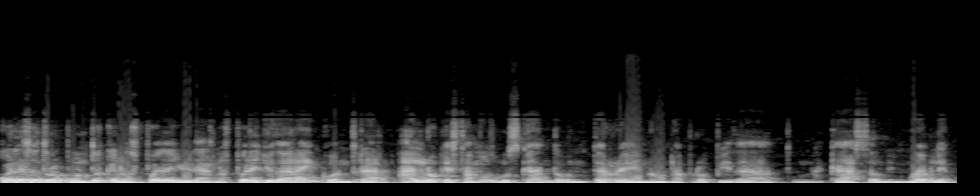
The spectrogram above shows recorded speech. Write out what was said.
¿Cuál es otro punto que nos puede ayudar? Nos puede ayudar a encontrar algo que estamos buscando, un terreno, una propiedad, una casa, un inmueble.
